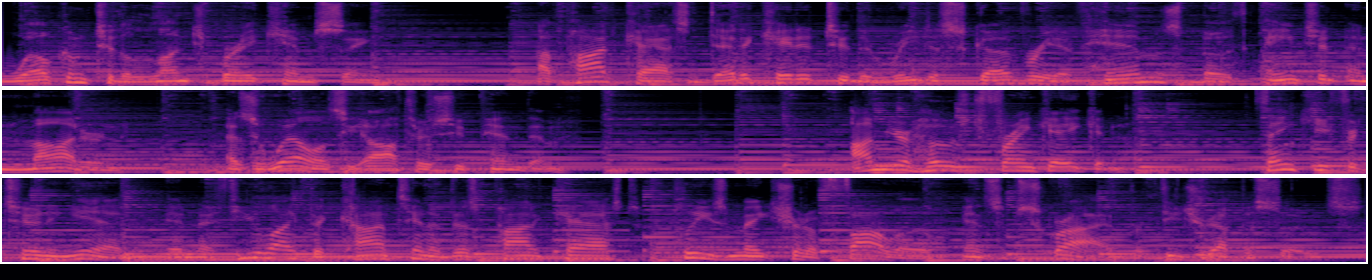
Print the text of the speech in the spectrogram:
Welcome to the Lunch Break Hymn Sing, a podcast dedicated to the rediscovery of hymns, both ancient and modern, as well as the authors who penned them. I'm your host, Frank Aiken. Thank you for tuning in, and if you like the content of this podcast, please make sure to follow and subscribe for future episodes.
